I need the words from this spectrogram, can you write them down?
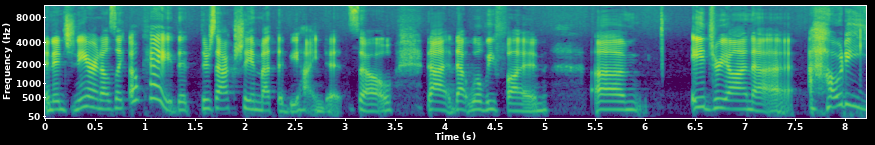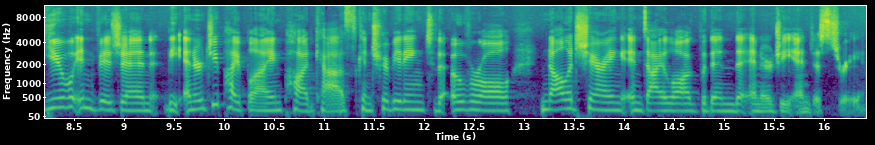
an engineer, and I was like, okay, that there's actually a method behind it. So that that will be fun. Um, Adriana, how do you envision the Energy Pipeline podcast contributing to the overall knowledge sharing and dialogue within the energy industry?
